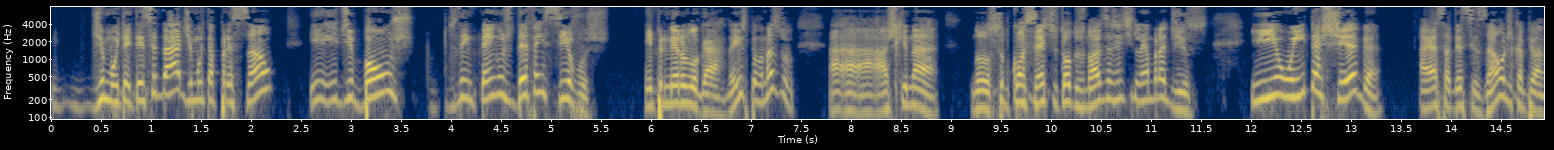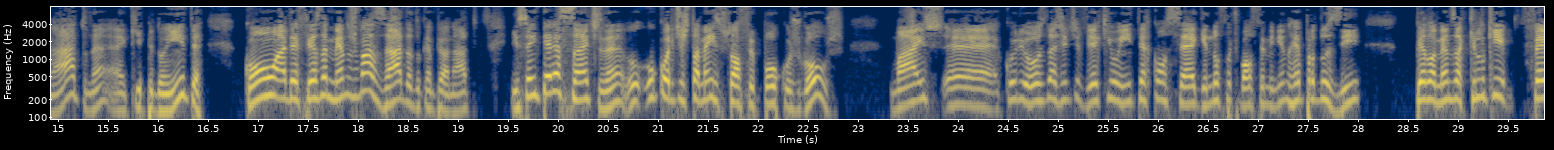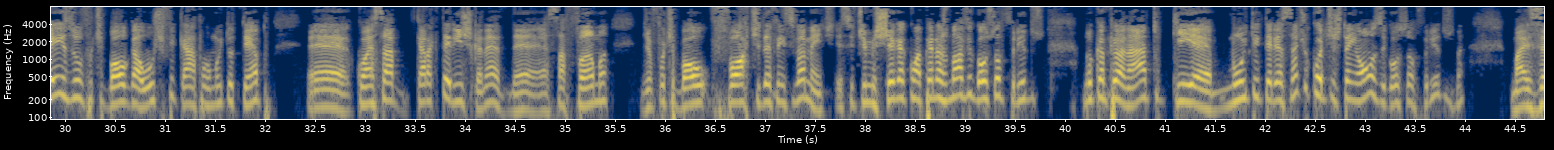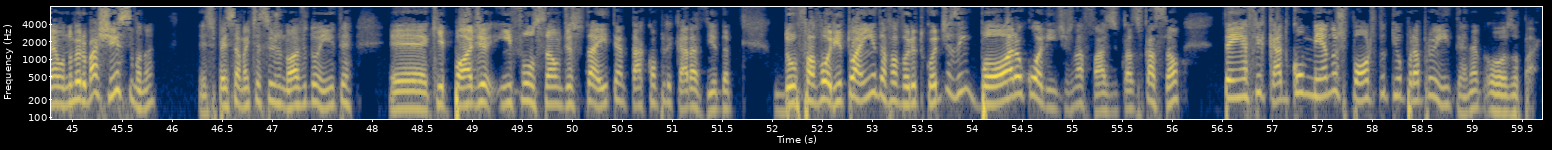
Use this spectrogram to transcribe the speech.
de muita intensidade, de muita pressão e, e de bons desempenhos defensivos, em primeiro lugar. Não é isso? Pelo menos a, a, acho que na, no subconsciente de todos nós a gente lembra disso. E o Inter chega a essa decisão de campeonato, né, a equipe do Inter, com a defesa menos vazada do campeonato. Isso é interessante, né? O, o Corinthians também sofre poucos gols, mas é curioso da gente ver que o Inter consegue, no futebol feminino, reproduzir pelo menos aquilo que fez o futebol gaúcho ficar por muito tempo é, com essa característica, né? É, essa fama de um futebol forte defensivamente. Esse time chega com apenas nove gols sofridos no campeonato, que é muito interessante. O Corinthians tem onze gols sofridos, né? Mas é um número baixíssimo, né? Especialmente esses nove do Inter, é, que pode, em função disso daí, tentar complicar a vida do favorito ainda, favorito Corinthians, embora o Corinthians, na fase de classificação, tenha ficado com menos pontos do que o próprio Inter, né, o Zupac?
